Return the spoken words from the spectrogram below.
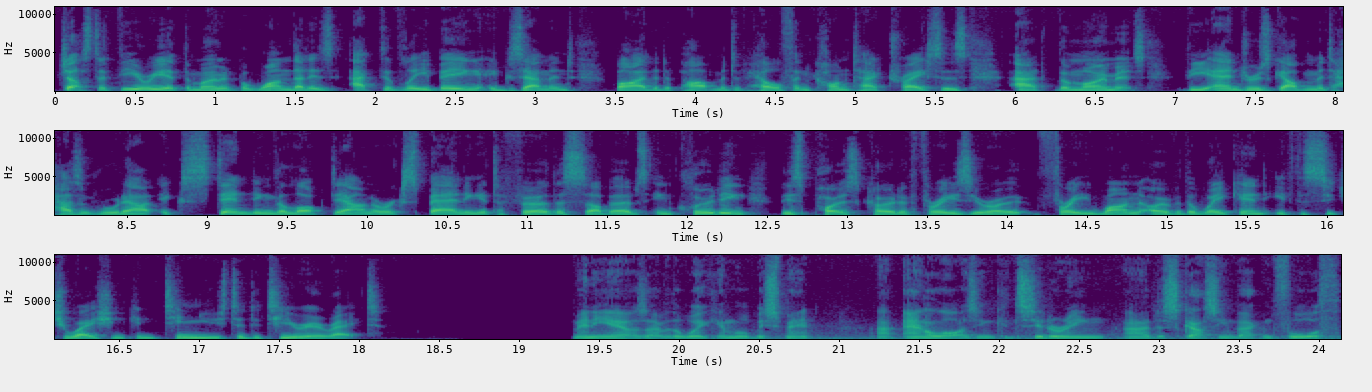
just a theory at the moment, but one that is actively being examined by the Department of Health and Contact contact at the moment. The Andrews government hasn't ruled out extending the lockdown or expanding it to further suburbs, including this postcode of 3031 over the weekend, if the situation continues to deteriorate. Many hours over the weekend will be spent uh, analysing, considering, uh, discussing back and forth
